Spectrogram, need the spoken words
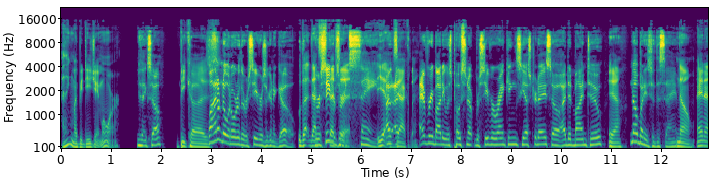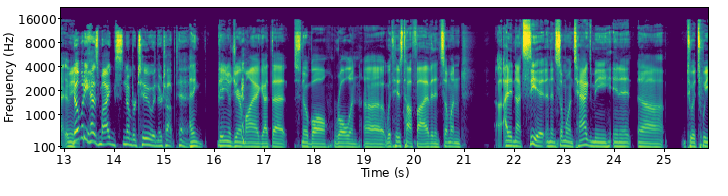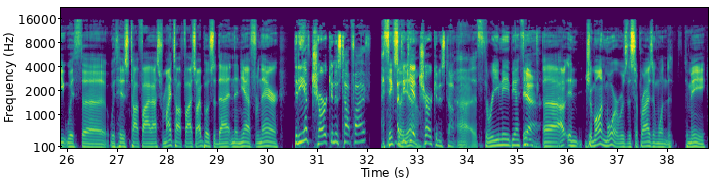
I think it might be DJ Moore You think so? because Well, I don't know what order the receivers are going to go. Well, that, that's, the receivers are it. insane. Yeah, I- I- exactly. everybody was posting up receiver rankings yesterday, so I did mine too. yeah, Nobody's are the same. no, and uh, I mean, Nobody has Mike's number two in their top ten. I think Daniel Jeremiah got that snowball rolling uh, with his top five, and then someone I did not see it, and then someone tagged me in it uh, to a tweet with uh, with his top five, asked for my top five, so I posted that, and then yeah, from there, did he have Chark in his top five? I think so. I think yeah. he had Chark in his top five. uh, three, maybe I think. Yeah. Uh, and J'Mon Moore was the surprising one to, to me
